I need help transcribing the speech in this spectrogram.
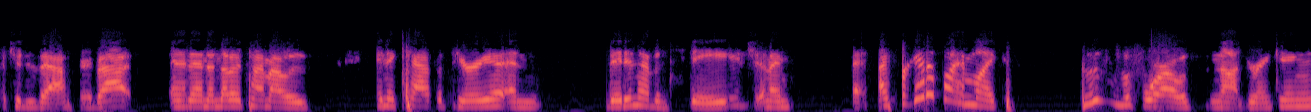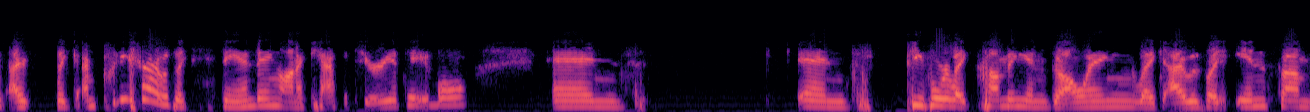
such a disaster. That, and then another time I was in a cafeteria and they didn't have a stage, and I'm, I forget if I'm like, this is before I was not drinking. I like, I'm pretty sure I was like standing on a cafeteria table, and and people were like coming and going. Like I was like in some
